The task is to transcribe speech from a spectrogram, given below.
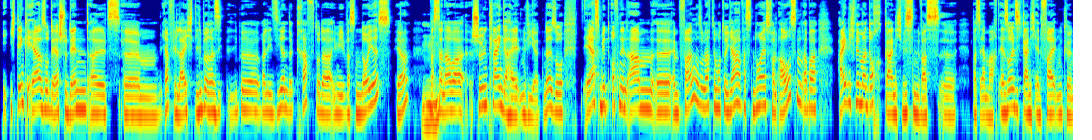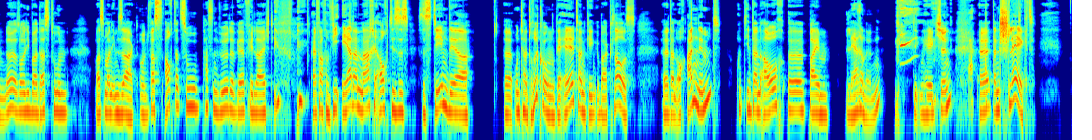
Ich denke eher so der Student als ähm, ja vielleicht liberasi liberalisierende Kraft oder irgendwie was Neues, ja, Mhm. was dann aber schön klein gehalten wird, ne, so erst mit offenen Armen äh, empfangen, so nach dem Motto, ja, was Neues von außen, aber eigentlich will man doch gar nicht wissen, was äh, was er macht. Er soll sich gar nicht entfalten können, ne, er soll lieber das tun, was man ihm sagt. Und was auch dazu passen würde, wäre vielleicht einfach, wie er dann nachher auch dieses System der äh, Unterdrückung der Eltern gegenüber Klaus äh, dann auch annimmt und ihn dann auch äh, beim Lernen, dicken Häkchen, äh, dann schlägt.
